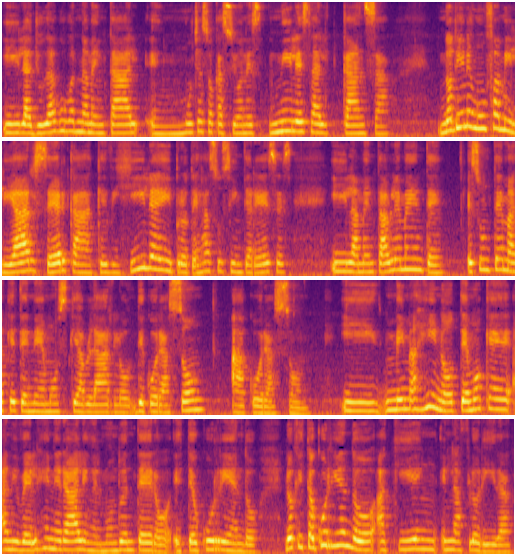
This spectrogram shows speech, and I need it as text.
y la ayuda gubernamental en muchas ocasiones ni les alcanza. No tienen un familiar cerca que vigile y proteja sus intereses y lamentablemente es un tema que tenemos que hablarlo de corazón a corazón. Y me imagino, temo que a nivel general en el mundo entero esté ocurriendo lo que está ocurriendo aquí en, en la Florida.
